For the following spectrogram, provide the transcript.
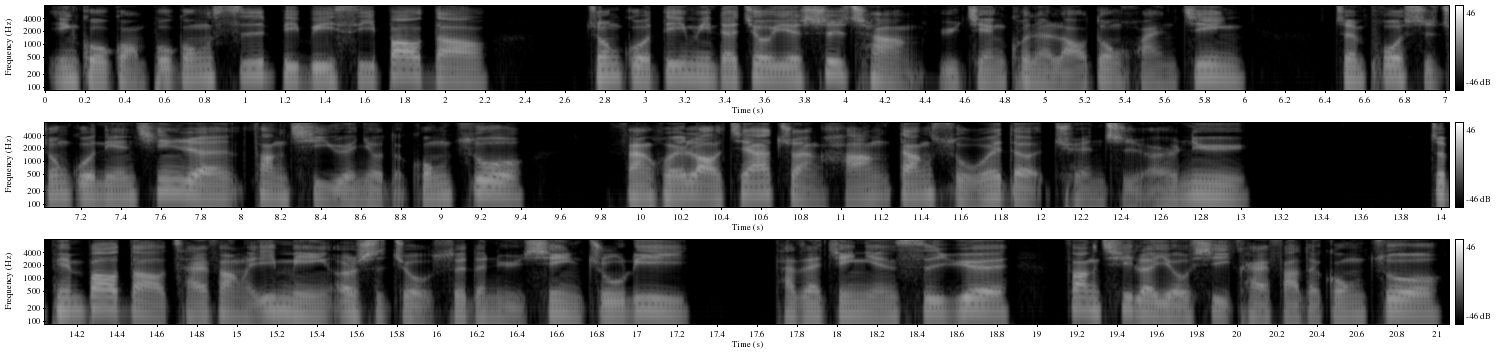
英国广播公司 BBC 报道，中国低迷的就业市场与艰困的劳动环境，正迫使中国年轻人放弃原有的工作，返回老家转行当所谓的全职儿女。这篇报道采访了一名二十九岁的女性朱莉，她在今年四月放弃了游戏开发的工作，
